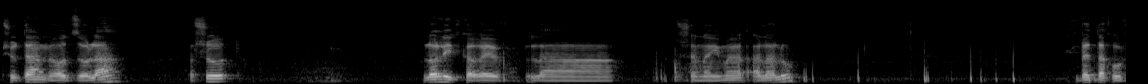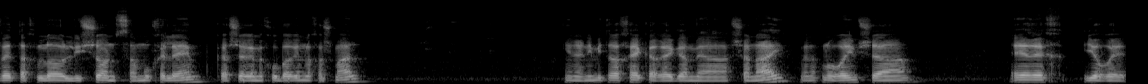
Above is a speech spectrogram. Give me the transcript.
פשוטה, מאוד זולה, פשוט לא להתקרב לשנאים הללו, בטח ובטח לא לישון סמוך אליהם כאשר הם מחוברים לחשמל. הנה אני מתרחק כרגע מהשנאי ואנחנו רואים שה... ערך יורד.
